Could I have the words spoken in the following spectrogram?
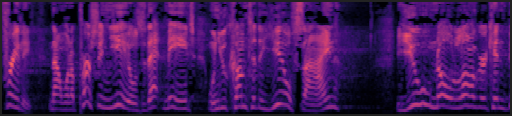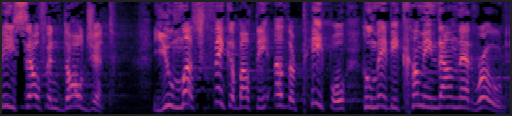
freely. Now, when a person yields, that means when you come to the yield sign, you no longer can be self-indulgent. You must think about the other people who may be coming down that road.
